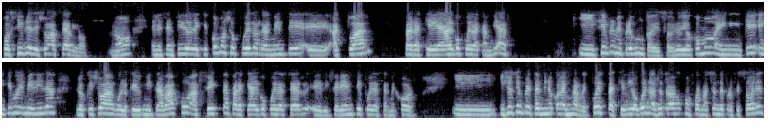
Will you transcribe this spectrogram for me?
posible de yo hacerlo, ¿no? En el sentido de que cómo yo puedo realmente eh, actuar para que algo pueda cambiar. Y siempre me pregunto eso, yo digo, ¿cómo, en, qué, en qué medida lo que yo hago, lo que mi trabajo afecta para que algo pueda ser eh, diferente y pueda ser mejor? Y, yo siempre termino con la misma respuesta, que digo, bueno, yo trabajo con formación de profesores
